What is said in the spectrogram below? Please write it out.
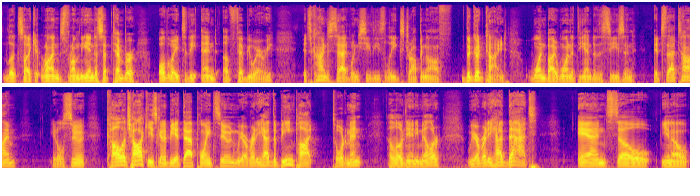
looks like it runs from the end of September all the way to the end of February. It's kind of sad when you see these leagues dropping off, the good kind, one by one at the end of the season. It's that time. It'll soon. College hockey is going to be at that point soon. We already had the Beanpot tournament. Hello, Danny Miller. We already had that. And so, you know,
